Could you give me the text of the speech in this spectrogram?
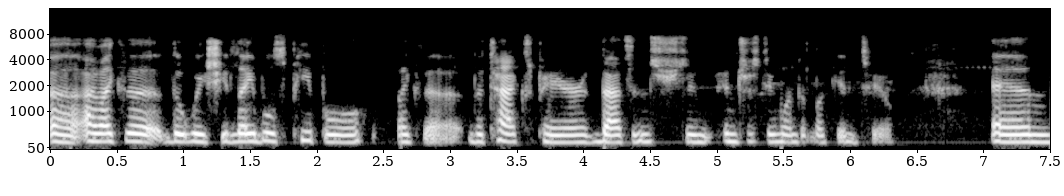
uh, I like the the way she labels people, like the the taxpayer. That's an interesting interesting one to look into, and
